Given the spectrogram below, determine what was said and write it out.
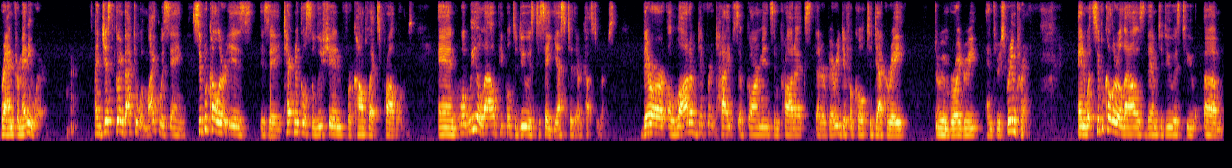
brand from anywhere. And just going back to what Mike was saying, Supacolor is, is a technical solution for complex problems. And what we allow people to do is to say yes to their customers. There are a lot of different types of garments and products that are very difficult to decorate through embroidery, and through screen print. And what Supacolor allows them to do is to um,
